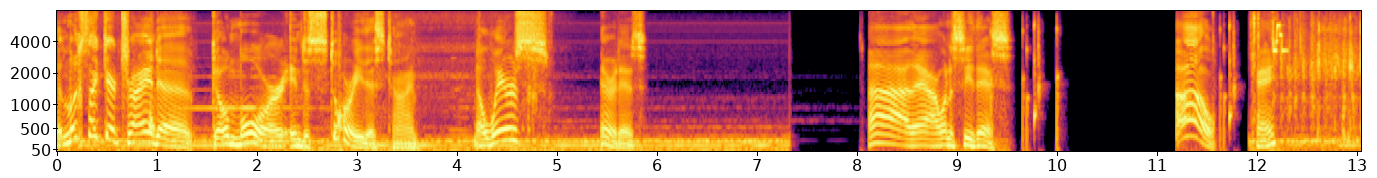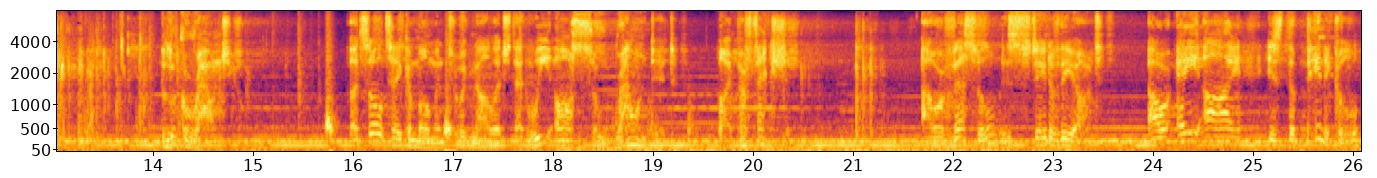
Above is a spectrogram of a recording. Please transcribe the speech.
It looks like they're trying to go more into story this time. Now, where's... There it is. Ah, there, I want to see this. Oh! Okay. Look around you. Let's all take a moment to acknowledge that we are surrounded by perfection. Our vessel is state of the art. Our AI is the pinnacle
